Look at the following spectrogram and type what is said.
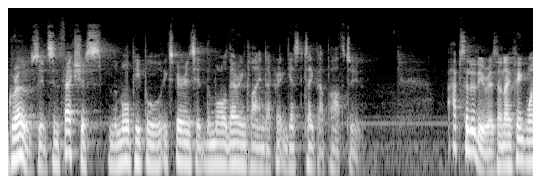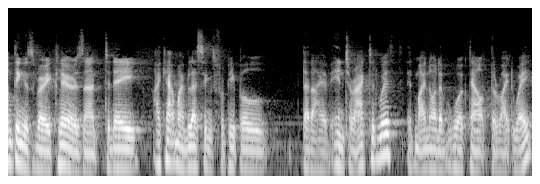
grows. It's infectious. The more people experience it, the more they're inclined, I guess, to take that path too. Absolutely, Riz. And I think one thing is very clear is that today I count my blessings for people that I have interacted with. It might not have worked out the right way,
